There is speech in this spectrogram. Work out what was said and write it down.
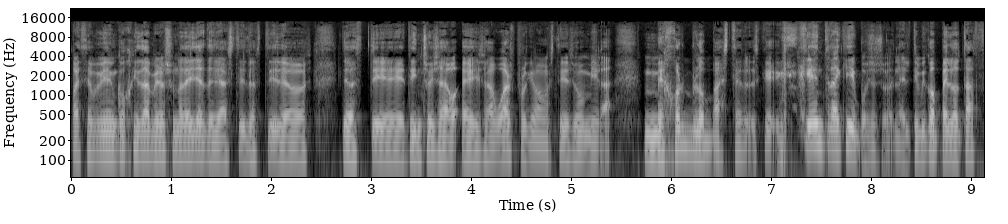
Parece muy bien cogida, menos una de ellas de, las, de los, de los, de los Teen Choice Awards, porque vamos, tienes un miga. Mejor blockbuster. ¿Qué, ¿Qué, entra aquí? Pues eso, el típico pelotazo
